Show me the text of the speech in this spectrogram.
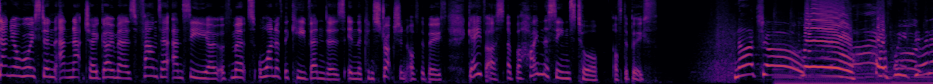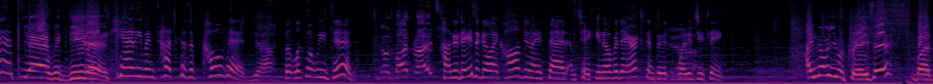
Danielle Royston and Nacho Gomez, founder and CEO of MUT, one of the key vendors in the construction of the booth, gave us a behind the scenes tour of the booth. Nacho! No! Guys, we did it! Yeah, we did it! We can't even touch because of COVID. Yeah. But look what we did. Not bad, right? 100 days ago, I called you and I said, I'm taking over the Ericsson booth. Yeah. What did you think? I know you were crazy, but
